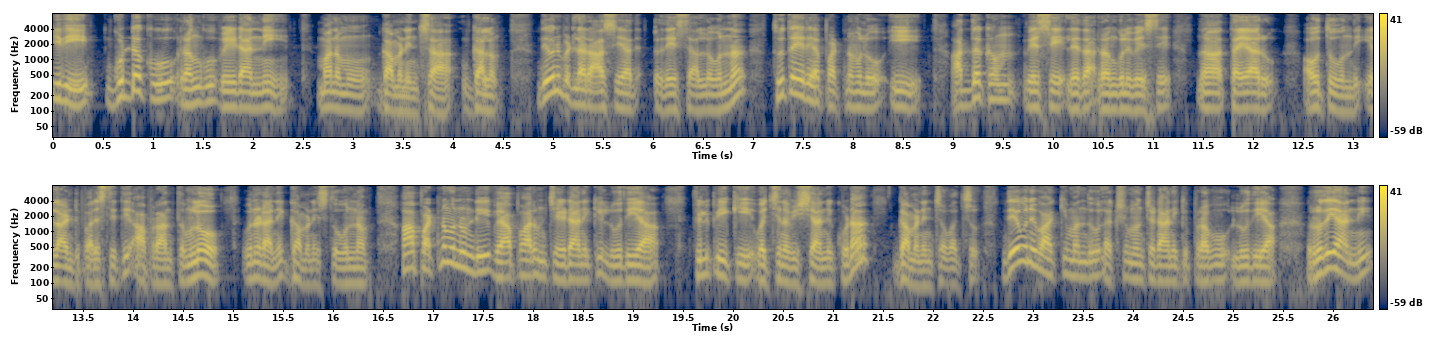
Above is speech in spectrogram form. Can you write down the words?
ఇది గుడ్డకు రంగు వేయడాన్ని మనము గమనించగలం. దేవుని బిడ్డల ఆసియా ప్రదేశాల్లో ఉన్న తుతైరియా పట్టణంలో ఈ అద్దకం వేసే లేదా రంగులు వేసే తయారు అవుతూ ఉంది. ఇలాంటి పరిస్థితి ఆ ప్రాంతంలో ఉండడానికి గమనిస్తూ ఉన్నాం. ఆ పట్టణం నుండి వ్యాపారం చేయడానికి లూదియా ఫిలిపీకి వచ్చిన విషయాన్ని కూడా గమనించవచ్చు. దేవుని వాక్యమందు లక్ష్యముంచడానికి ప్రభు లూదియా హృదయాన్ని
